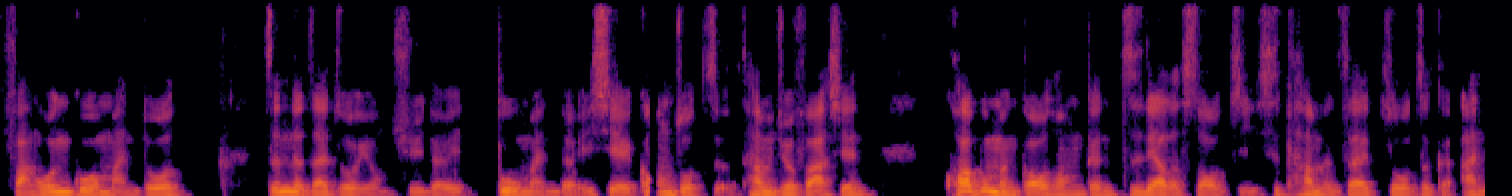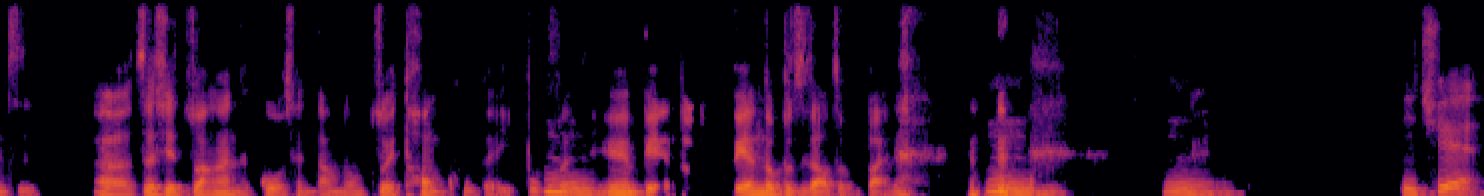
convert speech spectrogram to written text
访问过蛮多真的在做永续的部门的一些工作者，他们就发现跨部门沟通跟资料的收集是他们在做这个案子呃这些专案的过程当中最痛苦的一部分，嗯、因为别人别人都不知道怎么办。嗯 嗯，的确。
